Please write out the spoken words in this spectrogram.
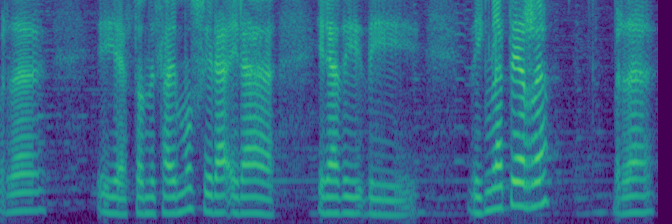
¿verdad? Eh, hasta donde sabemos era, era, era de, Inglaterra, ¿verdad?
